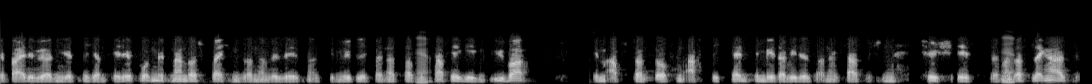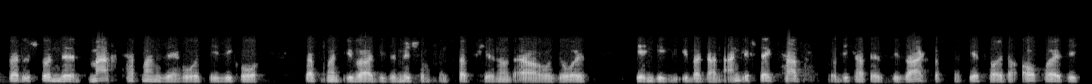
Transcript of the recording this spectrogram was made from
wir beide würden jetzt nicht am Telefon miteinander sprechen, sondern wir lesen uns gemütlich bei einer Tasse ja. Kaffee gegenüber im Abstand so von 80 Zentimeter, wie das an einem klassischen Tisch ist. Wenn man ja. das länger als eine Viertelstunde macht, hat man ein sehr hohes Risiko, dass man über diese Mischung von Tröpfchen und Aerosol den Gegenüber dann angesteckt hat. Und ich hatte es gesagt, das passiert heute auch häufig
